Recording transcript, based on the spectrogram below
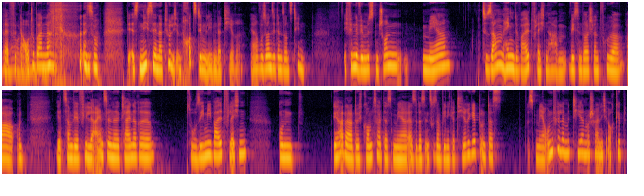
Da führt eine Autobahn. Autobahn lang. Also der ist nicht sehr natürlich und trotzdem leben da Tiere. Ja, wo sollen sie denn sonst hin? Ich finde, wir müssten schon mehr zusammenhängende Waldflächen haben, wie es in Deutschland früher war. Und jetzt haben wir viele einzelne, kleinere, so Semi-Waldflächen. Und ja, dadurch kommt es halt, dass mehr, also dass insgesamt weniger Tiere gibt und dass es mehr Unfälle mit Tieren wahrscheinlich auch gibt.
